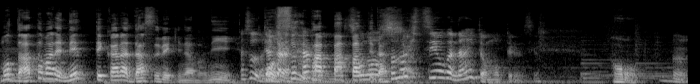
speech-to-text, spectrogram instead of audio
もっと頭で練ってから出すべきなのにあそうだねだすぐパッパッパッって出しちゃう。そのその必要がないと思ってるんですよ、ほう。ん、で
